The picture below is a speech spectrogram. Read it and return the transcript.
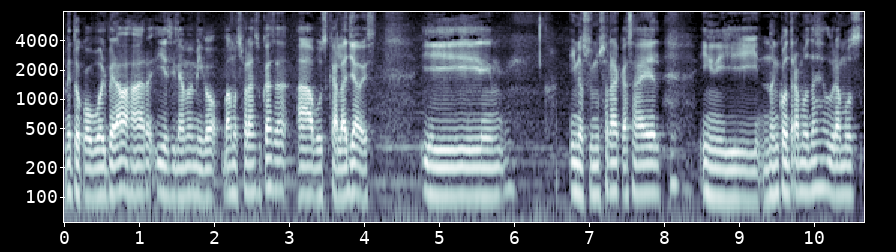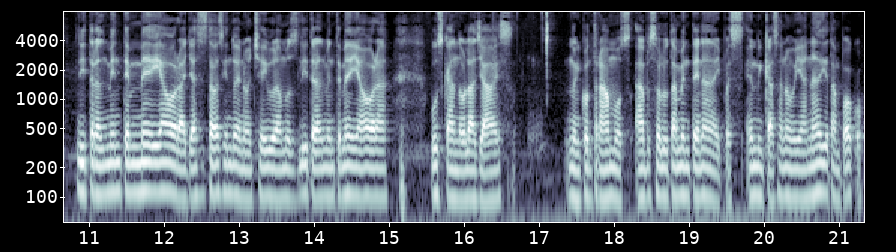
me tocó volver a bajar y decirle a mi amigo, vamos para su casa a buscar las llaves. Y, y nos fuimos para la casa de él y no encontramos nada, duramos literalmente media hora, ya se estaba haciendo de noche y duramos literalmente media hora buscando las llaves. No encontrábamos absolutamente nada y pues en mi casa no había nadie tampoco.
